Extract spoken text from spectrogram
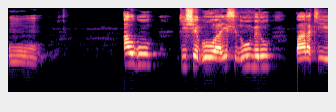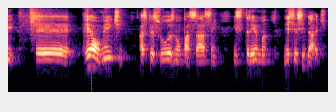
um algo que chegou a esse número para que é, realmente as pessoas não passassem extrema necessidade.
